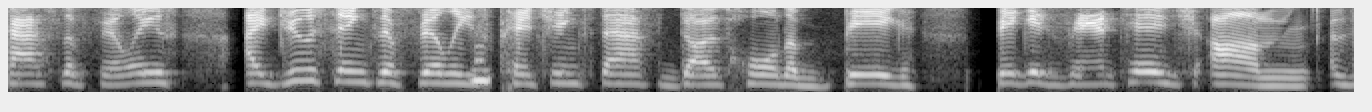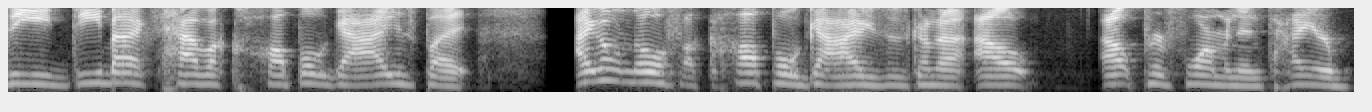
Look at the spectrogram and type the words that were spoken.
past the Phillies. I do think the Phillies pitching staff does hold a big big advantage. Um the D-backs have a couple guys, but I don't know if a couple guys is going to out outperform an entire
